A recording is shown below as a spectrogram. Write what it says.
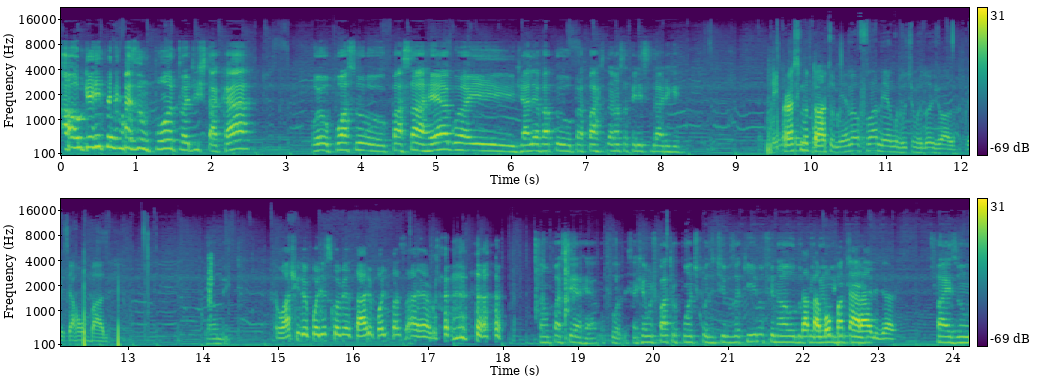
Alguém tem mais um ponto a destacar? Ou eu posso passar a régua e já levar pro, pra parte da nossa felicidade aqui? Quem Próximo ponto mesmo é o Flamengo nos últimos dois jogos, com esse arrombado. Realmente. Eu acho que depois desse comentário pode passar a régua. Então passei a régua, foda-se. Achamos quatro pontos positivos aqui e no final do Já tá programa bom pra caralho já. faz um.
